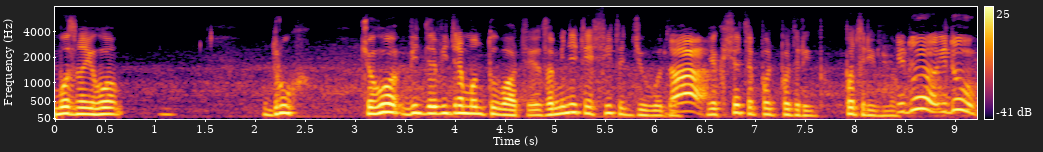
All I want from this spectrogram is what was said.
можна його друг, чого від, відремонтувати, замінити світодіоди, Да. якщо це по- потріб, потрібно. Іду, іду.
